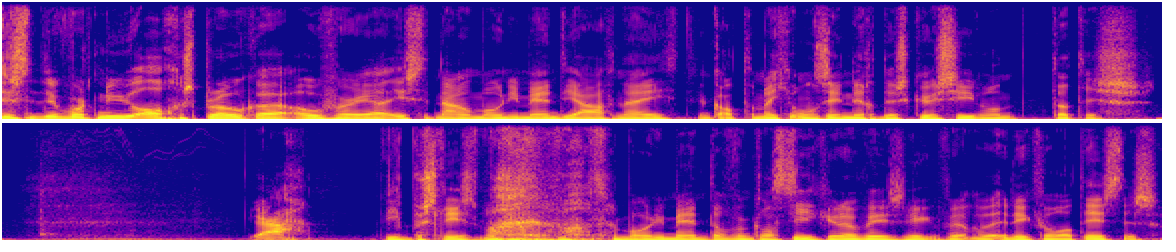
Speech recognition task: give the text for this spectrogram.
Dus er wordt nu al gesproken over, ja, is het nou een monument, ja of nee? Dat vind ik altijd een beetje een onzinnige discussie, want dat is, ja, wie beslist wat, wat een monument of een klassieker of is, ik, weet ik veel wat is. Dus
